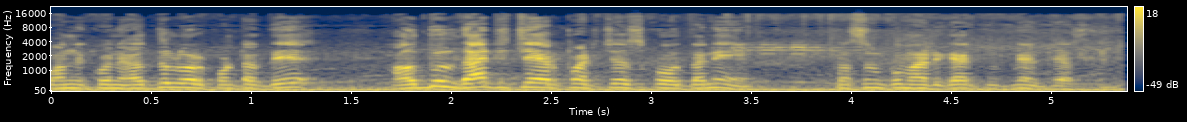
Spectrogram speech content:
కొన్ని కొన్ని హద్దుల వరకు ఉంటుంది. హద్దులు దాటిచ్చే ఏర్పాటు చేసుకోవద్దని ప్రసన్న కుమార్ గారికి విజ్ఞప్తి చేస్తుంది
